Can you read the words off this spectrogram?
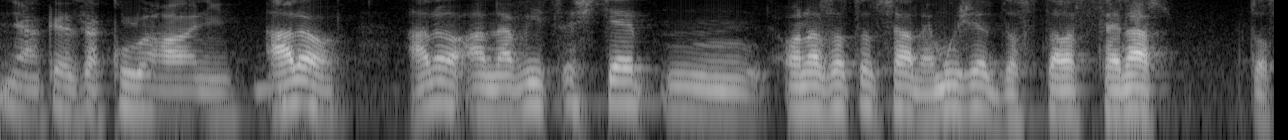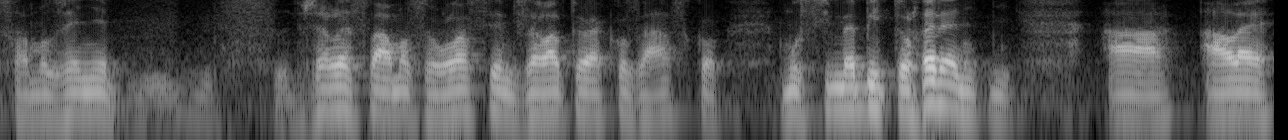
nějaké zakulhání. Ano, ano, a navíc ještě mm, ona za to třeba nemůže, dostala scénář, to samozřejmě vřele s váma souhlasím, vzala to jako záskok. Musíme být tolerantní. A, ale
